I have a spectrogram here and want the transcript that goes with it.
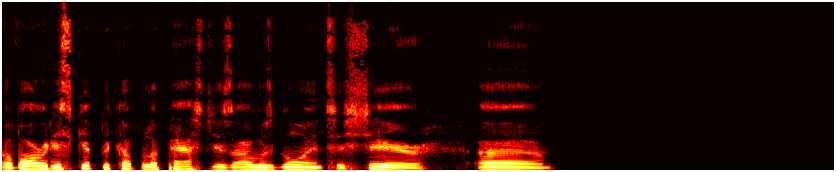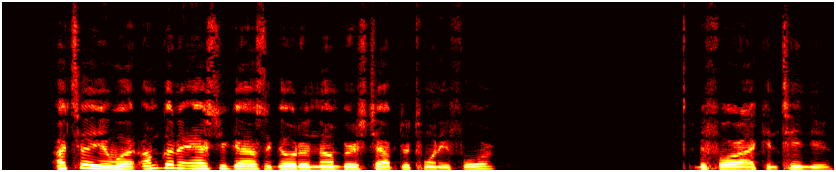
I've already skipped a couple of passages I was going to share. Uh, I tell you what, I'm going to ask you guys to go to Numbers chapter 24 before I continue.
